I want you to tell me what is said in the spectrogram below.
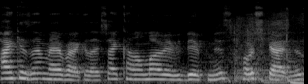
Herkese merhaba arkadaşlar. Kanalıma ve video hepiniz hoş geldiniz.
